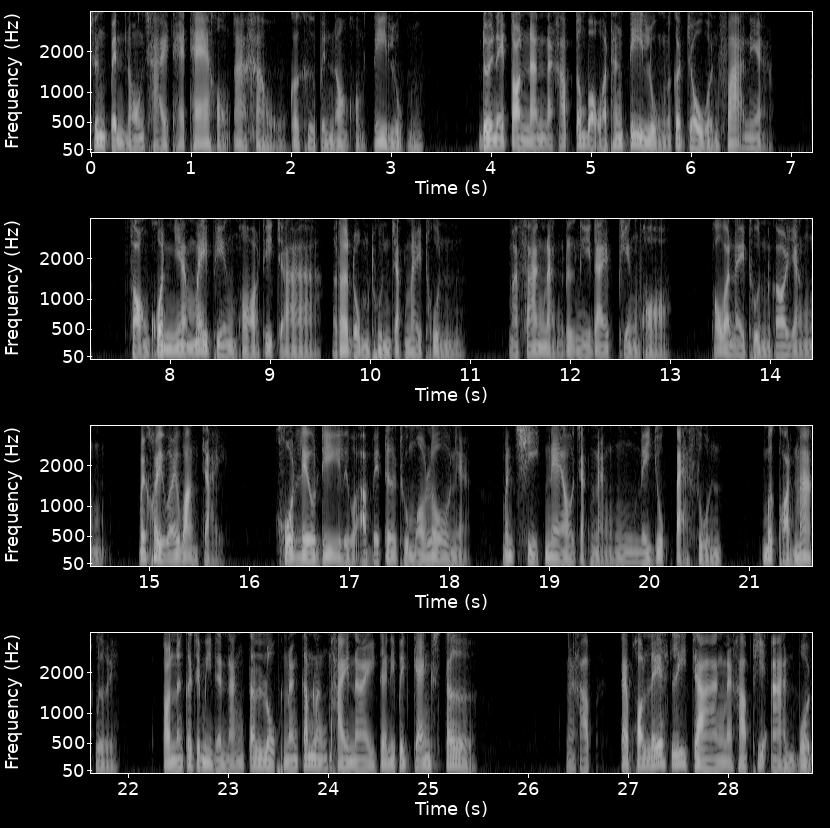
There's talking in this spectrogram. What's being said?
ซึ่งเป็นน้องชายแท้ๆของอาเห่าก็คือเป็นน้องของตี้หลุง โดยในตอนนั้นนะครับต้องบอกว่าทั้งตี้หลุงแล้วก็โจเหวินฟ้าเนี่ยสองคนเนี่ยไม่เพียงพอที่จะระดมทุนจากนายทุน มาสร้างหนังเรื่องนี้ได้เพียงพอ เพราะว่านายทุนก็ยังไม่ค่อยไว้วางใจโหดเร็วดีหรือว่า A Better Tomorrow เนี่ยมันฉีกแนวจากหนังในยุค 80 เมื่อก่อนมากเลย ตอนนั้นก็จะมีแต่หนังตลกหนังกำลังภายใน แต่นี่เป็นแก๊งสเตอร์นะครับแต่พอเลสลี่จางนะครับที่อ่านบท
